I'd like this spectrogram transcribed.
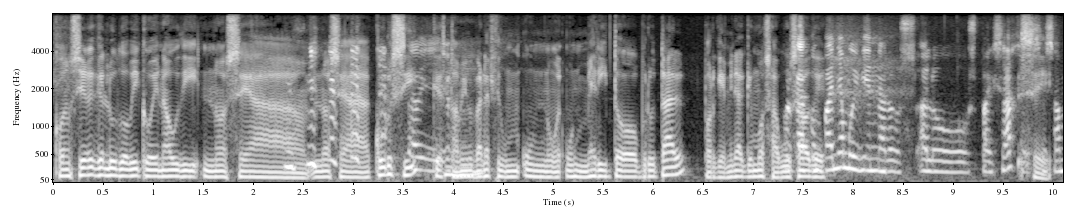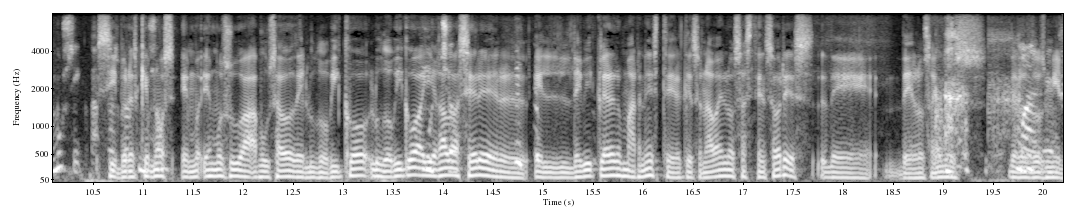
Consigue que Ludovico Einaudi no sea, no sea cursi, que esto a mí me parece un, un- un mérito brutal, porque mira que hemos Porque abusado de... acompaña muy bien a los, a los paisajes, Sí. esa música. Sí, pero es que hemos, hemos, hemos abusado de Ludovico. Ludovico ha Mucho. llegado a ser el, el David Clare Marneste, el que sonaba en los ascensores de, de los años de los Madre. 2000.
